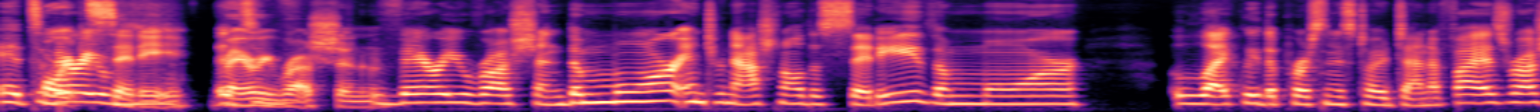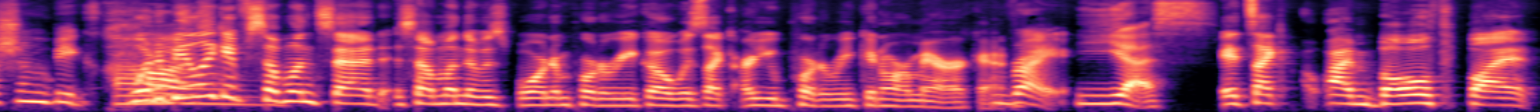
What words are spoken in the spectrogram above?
it's port very city, it's very a- Russian. Very Russian. The more international the city, the more likely the person is to identify as Russian because Would it be like if someone said someone that was born in Puerto Rico was like, "Are you Puerto Rican or American?" right. yes. It's like I'm both, but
